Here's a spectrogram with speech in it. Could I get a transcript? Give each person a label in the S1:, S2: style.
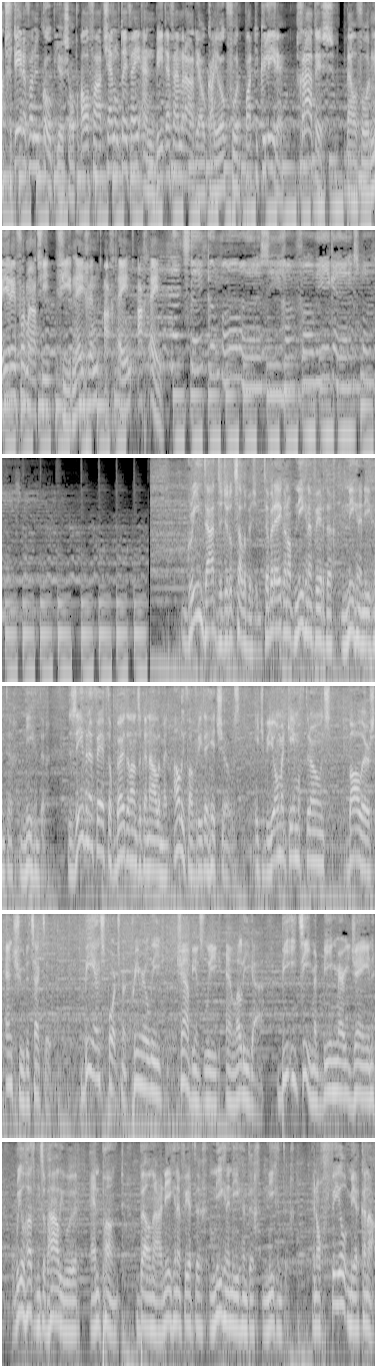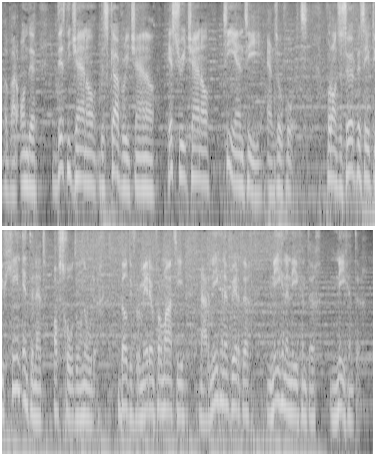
S1: Adverteren van uw koopjes op Alpha Channel TV en Beat FM Radio kan u ook voor particulieren. Gratis. Bel voor meer informatie 498181.
S2: Let's take a moment and see how far we can explore.
S3: Green Dot Digital Television te bereiken op 49 99 90. 57 buitenlandse kanalen met al uw favoriete hitshows. HBO met Game of Thrones, Ballers en True Detective. BN Sports met Premier League, Champions League en La Liga. BET met Being Mary Jane, Real Husbands of Hollywood en Punked. Bel naar 49 99 90. En nog veel meer kanalen waaronder Disney Channel, Discovery Channel, History Channel, TNT enzovoort. Voor onze service heeft u geen internet of schotel nodig. Belt u voor meer informatie naar 49 99 90.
